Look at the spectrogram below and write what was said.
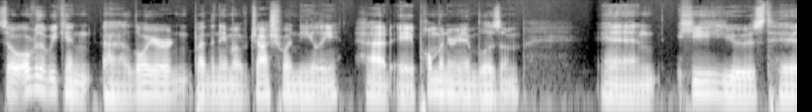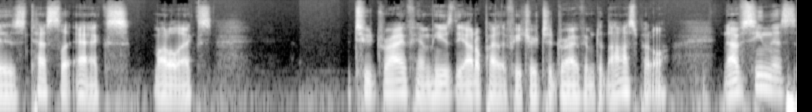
So over the weekend, a lawyer by the name of Joshua Neally had a pulmonary embolism, and he used his Tesla X Model X to drive him. He used the autopilot feature to drive him to the hospital. Now I've seen this.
